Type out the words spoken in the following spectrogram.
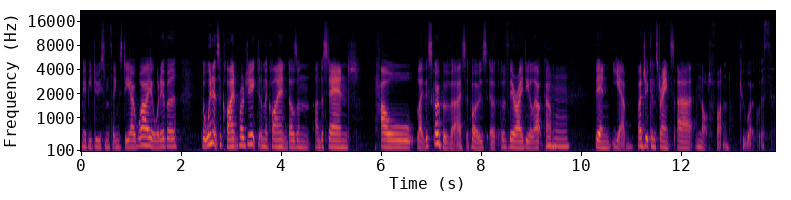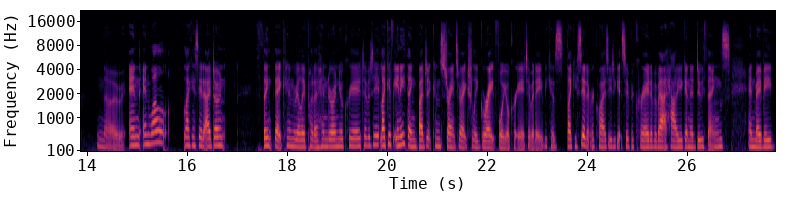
maybe do some things DIY or whatever. But when it's a client project and the client doesn't understand how, like, the scope of it, I suppose, of their ideal outcome, mm-hmm. then yeah, budget constraints are not fun to work with. No. And and while like I said, I don't think that can really put a hinder on your creativity. Like, if anything, budget constraints are actually great for your creativity because, like you said, it requires you to get super creative about how you're going to do things and maybe,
